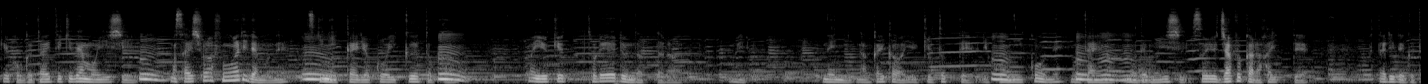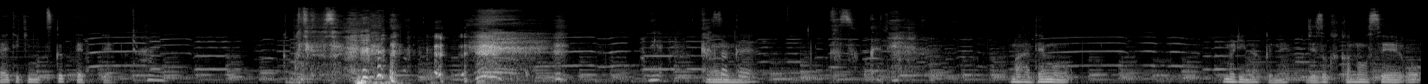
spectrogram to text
結構具体的でもいいし、うん。まあ、最初はふんわりでもねうん。月に1回旅行行くとか、うん。まあ、有給取れるんだったら、まあ、年に何回かは有給取って旅行に行こうね、うん。みたいなのでもいいし、そういうジャブから入って2人で具体的に作ってってはい。頑張ってくださ ね家族、うん。家族ね。いまあでも無理なくね持続可能性を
